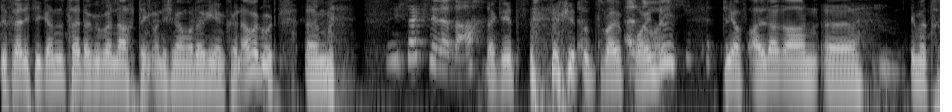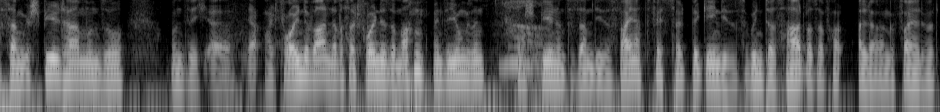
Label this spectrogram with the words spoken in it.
Jetzt werde ich die ganze Zeit darüber nachdenken und nicht mehr moderieren können. Aber gut. Ähm, Ich sag's dir danach. da geht's, da geht's um zwei Also Freunde, euch. die auf Alderan äh, immer zusammen gespielt haben und so. Und sich, äh, ja, halt Freunde waren, ne, was halt Freunde so machen, wenn sie jung sind, zum Spielen und zusammen dieses Weihnachtsfest halt begehen, dieses Winter's Heart, was auf Alderan gefeiert wird.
